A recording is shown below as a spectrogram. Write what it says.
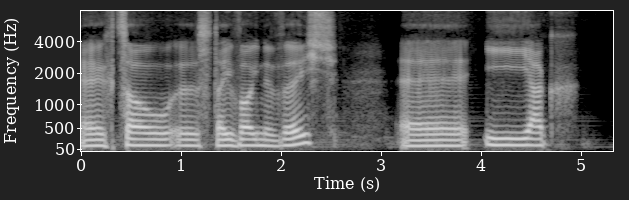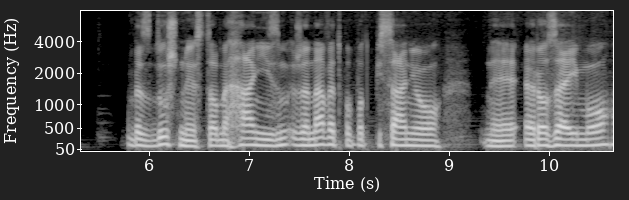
e, chcą e, z tej wojny wyjść. E, i jak bezduszny jest to mechanizm, że nawet po podpisaniu e, rozejmu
